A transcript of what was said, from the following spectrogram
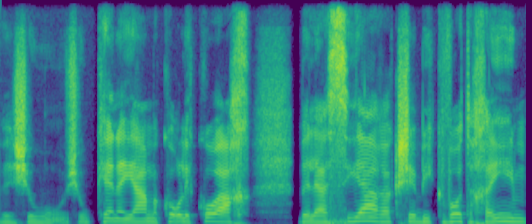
ושהוא כן היה מקור לכוח ולעשייה, רק שבעקבות החיים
